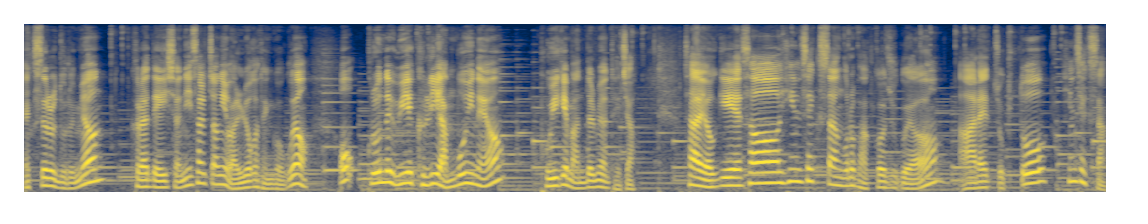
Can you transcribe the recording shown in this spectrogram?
X를 누르면 그라데이션이 설정이 완료가 된 거고요. 어? 그런데 위에 글이 안 보이네요. 보이게 만들면 되죠. 자 여기에서 흰 색상으로 바꿔주고요. 아래쪽도 흰 색상.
